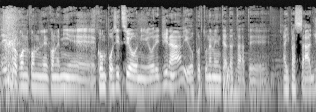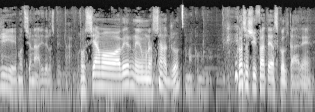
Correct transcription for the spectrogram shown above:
Entro con, con le, con le mie composizioni originali, opportunamente adattate ai passaggi emozionali dello spettacolo. Possiamo averne un assaggio? Ma come no? Cosa ci fate ascoltare?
